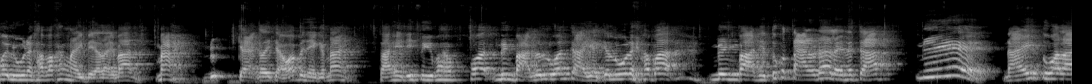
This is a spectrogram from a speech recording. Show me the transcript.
ไม่รู้นะครับว่าข้างในเป็นอะไรบ้าง มาแกะเลยจ้ะว่าเป็นยังไงกันบ้างสาเหตุที่ซื้อมาเพราะหนึ่งบาทล้วนๆจ้ะอยากจะรู้เลยครับว่าหนึ่งบาทเนี่ยตุ๊กตาเราได้อะไรนะจ๊ะนี่ไหนตัวอะไร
